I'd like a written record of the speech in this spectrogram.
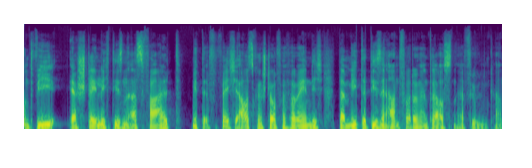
und wie erstelle ich diesen Asphalt, mit welche Ausgangsstoffe verwende ich, damit er diese Anforderungen draußen erfüllen kann.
